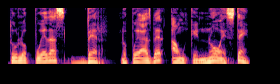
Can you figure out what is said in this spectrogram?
tú lo puedas ver lo puedas ver aunque no esté.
